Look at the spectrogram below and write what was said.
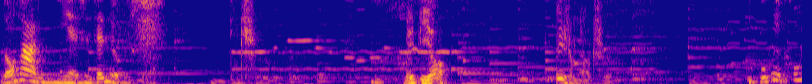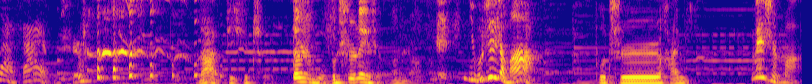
的话，你也是坚决不吃。不吃，没必要。为什么要吃？你不会烹大虾也不吃吗？那必须吃，但是我不吃那什么，你知道吗？你不吃什么啊？不吃海米，为什么？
